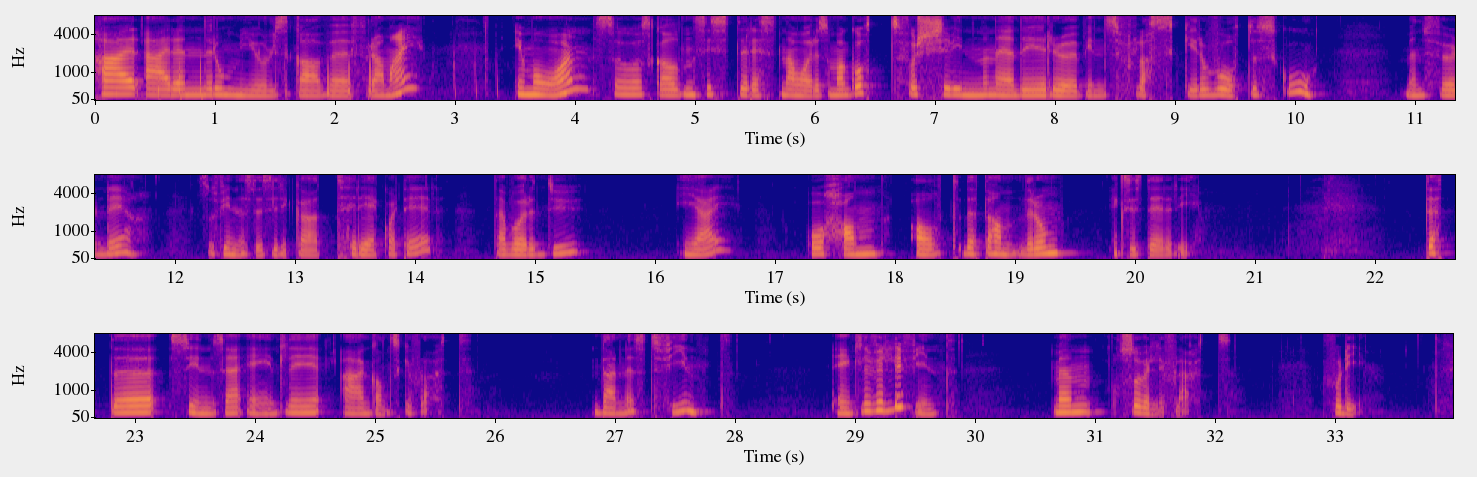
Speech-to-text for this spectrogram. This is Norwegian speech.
Her er en romjulsgave fra meg. I morgen så skal den siste resten av året som har gått, forsvinne ned i rødvinsflasker og våte sko. Men før det så finnes det ca. tre kvarter der bare du, jeg og han alt dette handler om, eksisterer i. Dette synes jeg egentlig er ganske flaut. Dernest fint. Egentlig veldig fint, men også veldig flaut. Fordi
